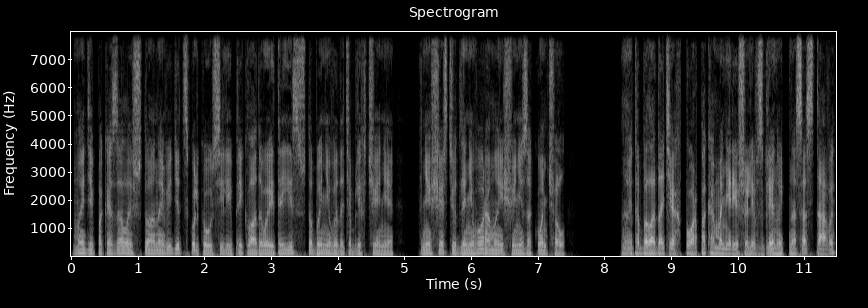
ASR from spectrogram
Мэдди показалось, что она видит, сколько усилий прикладывает Рис, чтобы не выдать облегчение. К несчастью для него, Рама еще не закончил. «Но это было до тех пор, пока мы не решили взглянуть на составы,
